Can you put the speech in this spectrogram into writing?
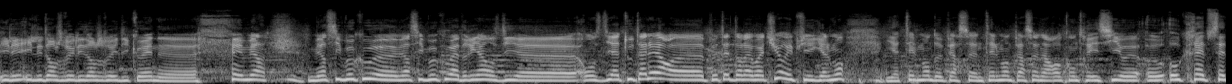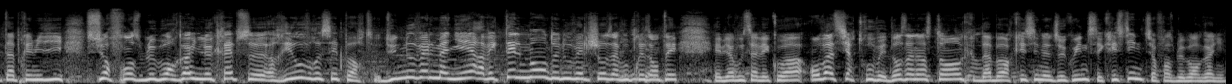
Il est, il est dangereux, il est dangereux, Eddie Cohen. euh, merci beaucoup, euh, merci beaucoup, Adrien. On se dit, euh, on dit à tout à l'heure, peut-être dans la voiture. Et puis également, il y a tellement de personnes, tellement de personnes à rencontrer ici au, Crêpes cet après-midi sur France Bleu Bourgogne. Le Crêpes réouvre ses portes d'une nouvelle manière, avec tellement de nouvelles choses à vous présenter. Eh bien, vous savez quoi On va s'y retrouver dans un instant. D'abord, Christine and the Queen, c'est Christine sur France Bleu Bourgogne.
